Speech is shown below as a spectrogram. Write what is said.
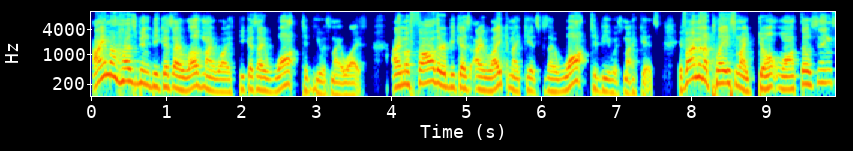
I'm a husband because i love my wife because i want to be with my wife. I'm a father because i like my kids because i want to be with my kids. If i'm in a place where i don't want those things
